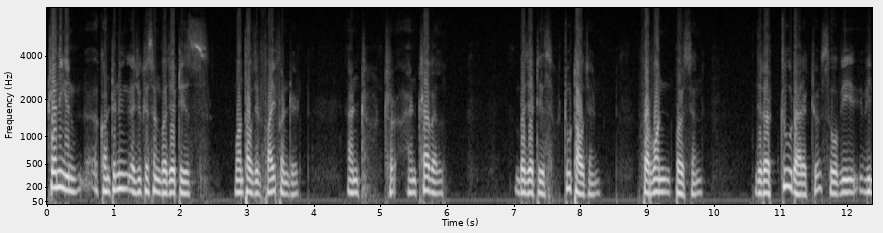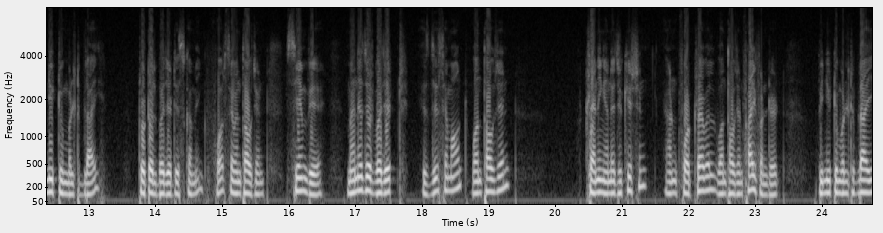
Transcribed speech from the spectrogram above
training and uh, continuing education budget is 1500 and tra and travel budget is 2000 for one person. There are two directors so we we need to multiply. Total budget is coming for 7000 same way manager budget is this amount 1000 training and education and for travel 1500 we need to multiply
